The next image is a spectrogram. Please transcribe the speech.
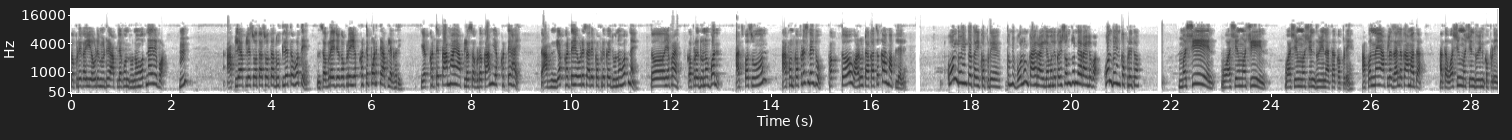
कपडे काही एवढे मोठे आपल्याकडून धुणं होत नाही रे बा आपले आपले स्वतः स्वतः धुतले तर होते. सगळ्याचे कपडे एकखट्टे पडते आपल्या घरी. एकखट्टे काम आहे आपलं सगळं काम एकखट्टे आहे. एकखट्टे एवढे सारे कपडे काही धुणं होत नाही. तर हे पाय कपडे धुणं बंद. आजपासून आपण कपडेच नाही धुऊ. फक्त वाळू टाकायचं काम आपल्याला. कोण धुईन तर ताई कपडे? तुम्ही बोलून काय राहिलं? मला काही समजून नाही राहिलं बा. कोण धुईन कपडे तर? Machine. Washing machine. Washing machine धुईन आता कपडे. आपण नाही आपलं झालं काम आता. आता वॉशिंग मशीन धुईन कपडे.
